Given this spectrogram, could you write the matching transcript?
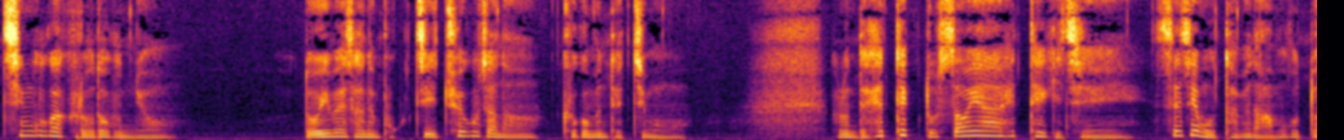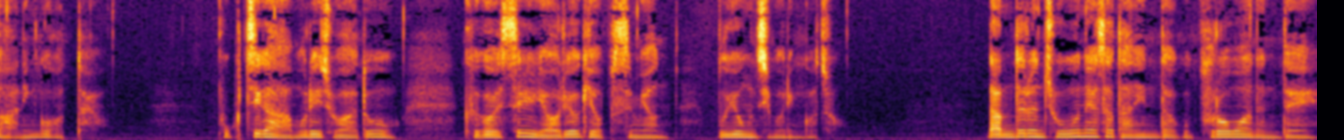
친구가 그러더군요. 너희 회사는 복지 최고잖아. 그거면 됐지 뭐. 그런데 혜택도 써야 혜택이지. 쓰지 못하면 아무것도 아닌 것 같아요. 복지가 아무리 좋아도 그걸 쓸 여력이 없으면 무용지물인 거죠. 남들은 좋은 회사 다닌다고 부러워하는데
